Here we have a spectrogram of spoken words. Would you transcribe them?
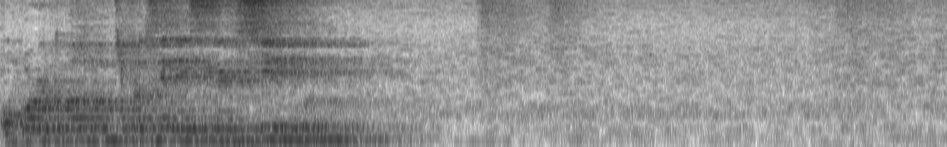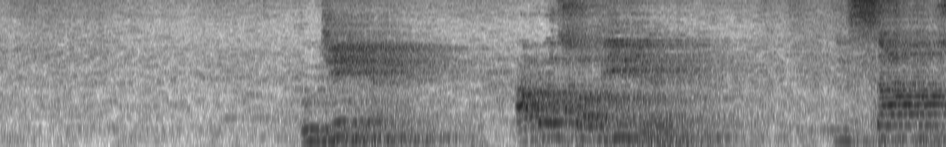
oportuno de você ler esse versículo. Dudinha, abra sua Bíblia em Salmos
